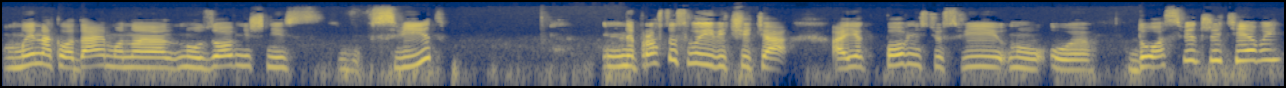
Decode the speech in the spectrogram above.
ми накладаємо на ну, зовнішній світ не просто свої відчуття, а як повністю свій ну, досвід життєвий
